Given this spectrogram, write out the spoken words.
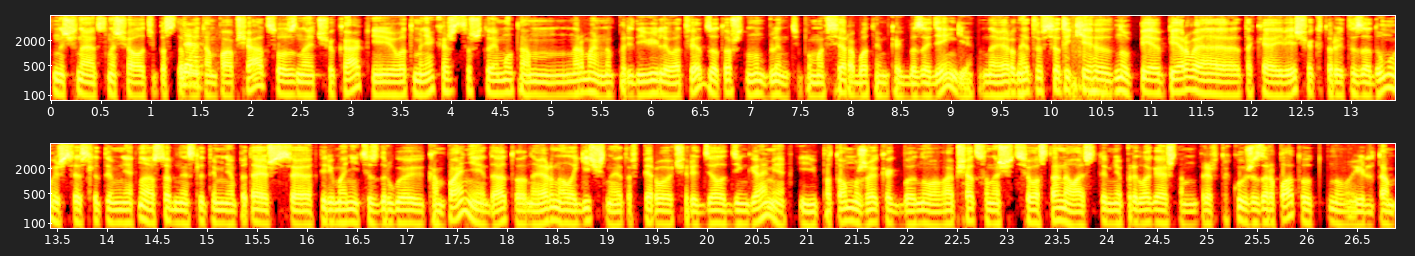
начинают сначала, типа, с тобой Да. там пообщаться, узнать, что как, и вот мне кажется, что ему там нормально предъявили в ответ за то, что, ну, блин, типа, мы все работаем как бы за деньги. Наверное, это все-таки, ну, пе- первая такая вещь, о которой ты задумываешься, если ты мне, ну, особенно если ты меня пытаешься переманить из другой компании, да, то, наверное, логично это в первую очередь делать деньгами, и потом уже как бы, ну, общаться насчет всего остального. А Если ты мне предлагаешь, там, например, такую же зарплату, ну, или там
